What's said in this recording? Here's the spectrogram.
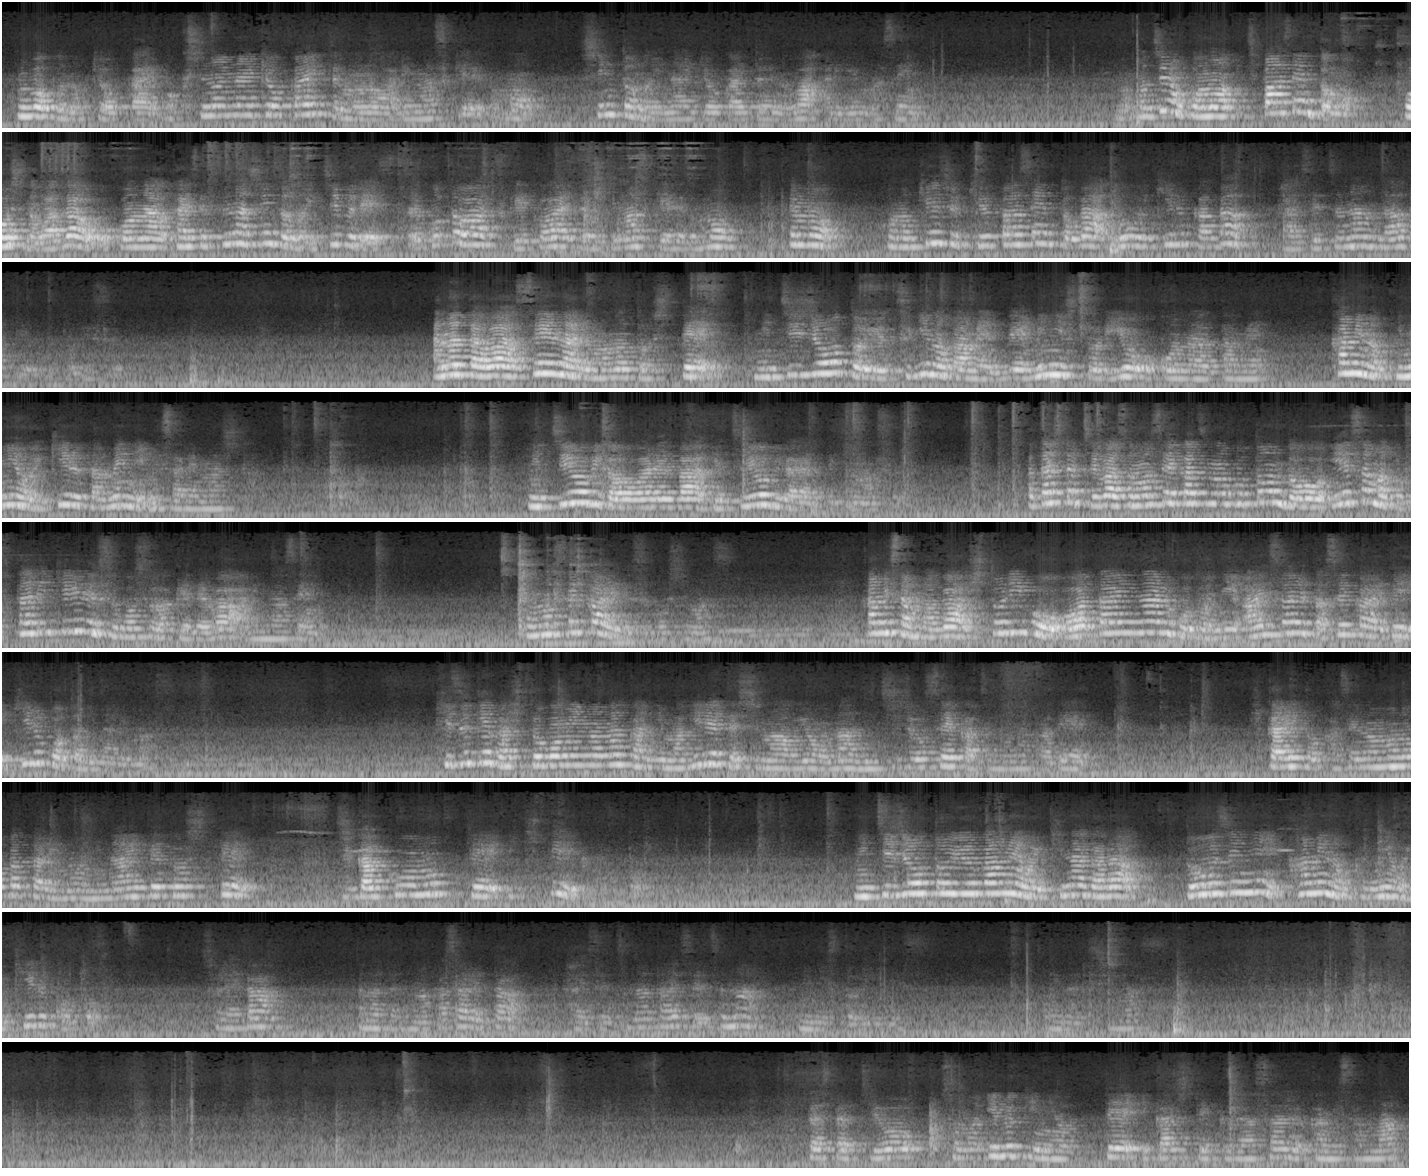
無牧の教会牧師のいない教会というものがありますけれども信徒のいない教会というのはありえません。もちろんこの1%も奉仕の技を行う大切な信徒の一部ですということは付け加えておきますけれどもでもこの99%がどう生きるかが大切なんだっていうあなたは聖なるものとして日常という次の場面でミニストリーを行うため神の国を生きるために召されました。日曜日が終われば月曜日がやってきます。私たちはその生活のほとんどをイエス様と二人きりで過ごすわけではありません。この世界で過ごします。神様が一人子をお与えになるほどに愛された世界で生きることになります。気づけば人混みの中に紛れてしまうような日常生活の中で光と風の物語の担い手として自覚を持って生きていくこと。日常という場面を生きながら同時に神の国を生きること。それがあなたに任された大切な大切なミニストリーです。お祈りします。私たちをその息吹によって生かしてくださる神様。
